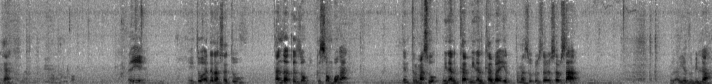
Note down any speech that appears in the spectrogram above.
kan? Jadi itu adalah satu tanda kesombongan. Dan termasuk minal ka, minal kabair termasuk dosa-dosa besar. Alhamdulillah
